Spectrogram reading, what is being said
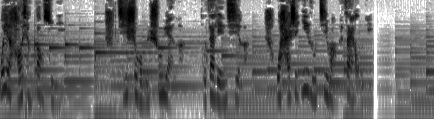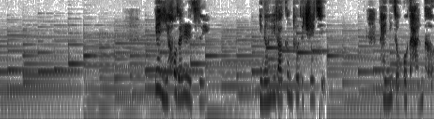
我也好想告诉你，即使我们疏远了，不再联系了，我还是一如既往的在乎你。愿以后的日子里，你能遇到更多的知己，陪你走过坎坷，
